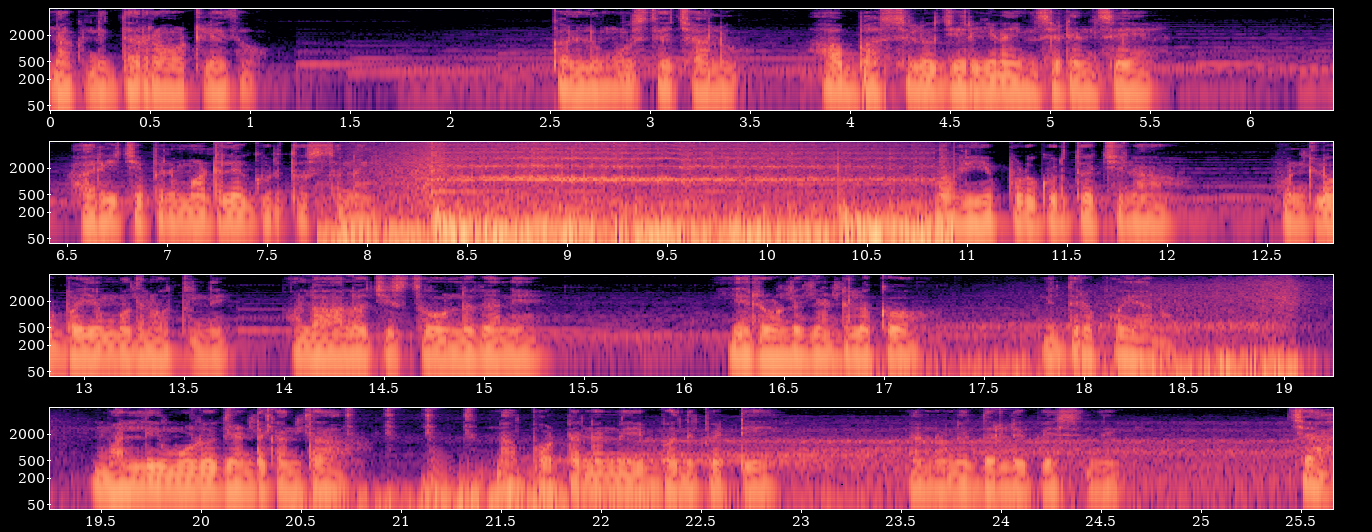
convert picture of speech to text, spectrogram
నాకు నిద్ర రావట్లేదు. కళ్ళు మూస్తే చాలు. ఆ బస్సులో జరిగిన ఇన్సిడెంట్సే హరి చెప్పిన మాటలే గుర్తొస్తున్నాయి. అవి ఎప్పుడు గుర్తొచ్చినా ఒంట్లో భయం మొదలవుతుంది. అలా ఆలోచిస్తూ ఉండగానే ఈ రెండు గంటలకు నిద్రపోయాను. మళ్ళీ మూడో గంటకంతా నా పొట్ట నన్ను ఇబ్బంది పెట్టి నన్ను నిద్ర లేపేసింది. చా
